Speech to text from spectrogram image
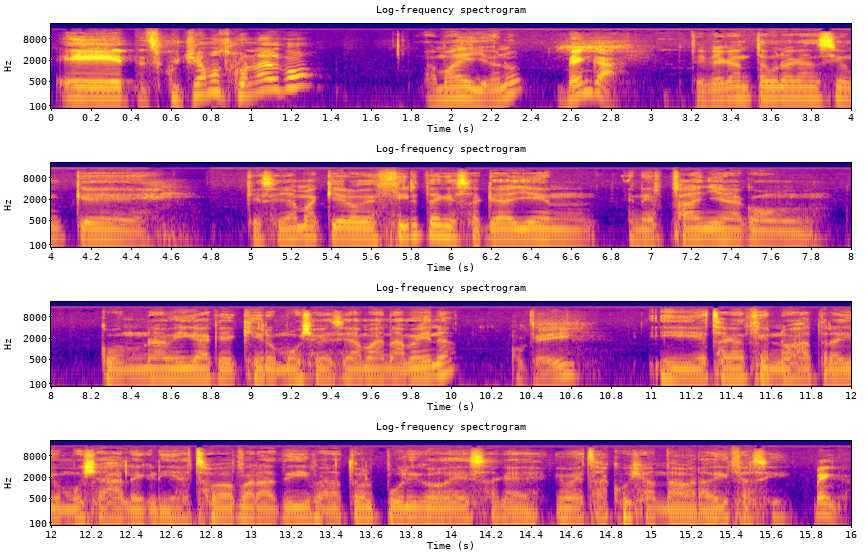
Eh, ¿Te escuchamos con algo? Vamos a ello, ¿no? Venga. Te voy a cantar una canción que, que se llama Quiero decirte, que saqué allí en, en España con, con una amiga que quiero mucho que se llama Ana Mena. Ok. Y esta canción nos ha traído muchas alegrías. Esto va para ti y para todo el público de esa que, me está escuchando ahora. Dice así. Venga.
